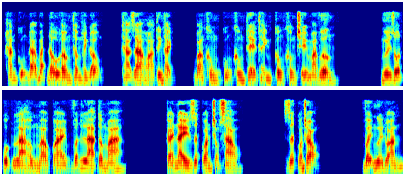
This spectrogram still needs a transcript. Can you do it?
hắn cũng đã bắt đầu âm thầm hành động, thả ra hỏa tinh thạch, bằng không cũng không thể thành công khống chế ma vương. Ngươi rốt cuộc là hồng ma quái vẫn là tâm ma? Cái này rất quan trọng sao? Rất quan trọng. Vậy ngươi đoán?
